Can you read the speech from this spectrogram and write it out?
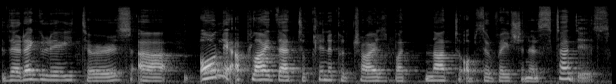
the regulators uh, only applied that to clinical trials, but not to observational studies.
